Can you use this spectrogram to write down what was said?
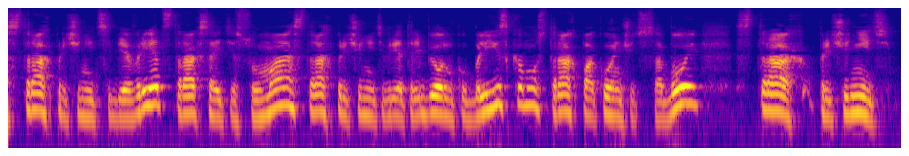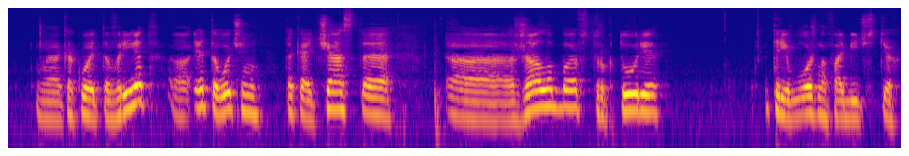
страх причинить себе вред, страх сойти с ума, страх причинить вред ребенку близкому, страх покончить с собой, страх причинить а, какой-то вред. А, это очень такая частая э, жалоба в структуре тревожно-фобических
